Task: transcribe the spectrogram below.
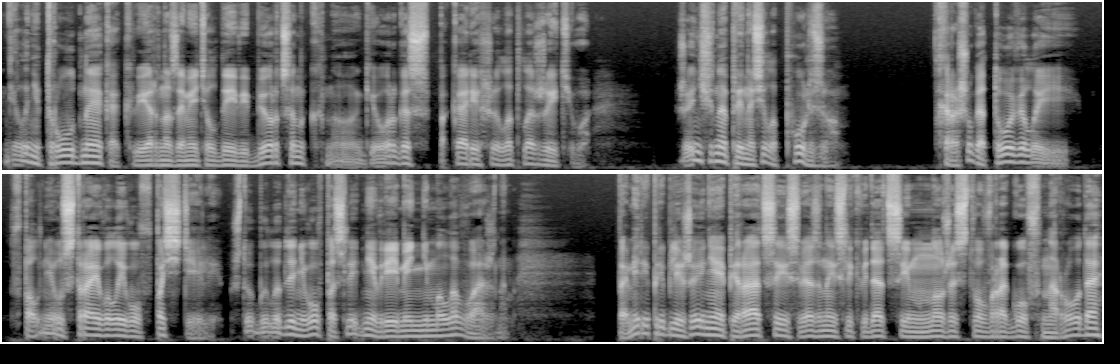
Дело нетрудное, как верно заметил Дэви Бёрцинг, но Георгас пока решил отложить его. Женщина приносила пользу. Хорошо готовила и вполне устраивала его в постели, что было для него в последнее время немаловажным. По мере приближения операции, связанной с ликвидацией множества врагов народа,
